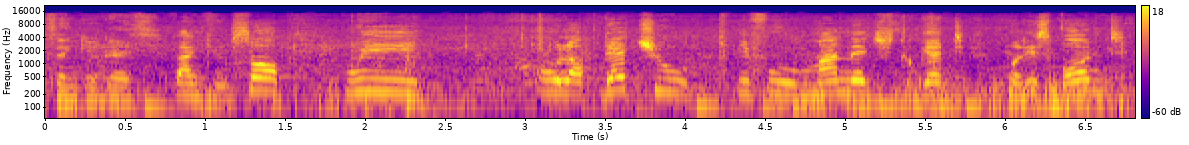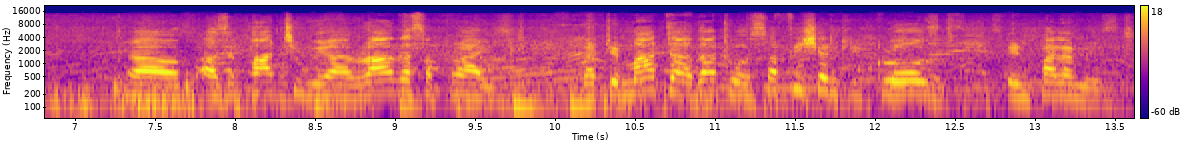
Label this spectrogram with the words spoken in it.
Thank you, guys. Thank you. So we will update you if we manage to get police bond. Uh, as a party, we are rather surprised that a matter that was sufficiently closed in Parliament,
